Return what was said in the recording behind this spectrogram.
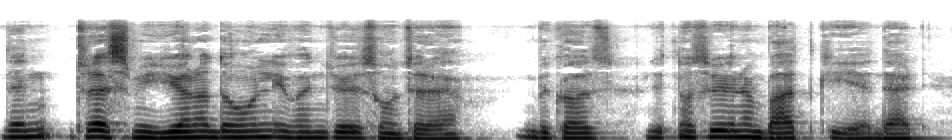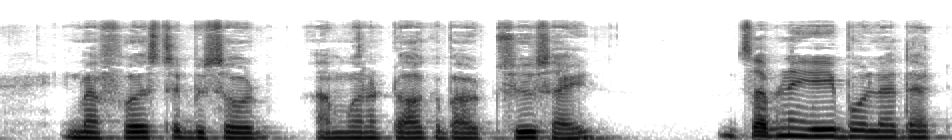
Then trust me, you're not the only one जो ये सोच रहा है बिकॉज जितना से मैंने बात की है that in my first episode I am gonna talk about suicide सब ने यही बोला that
